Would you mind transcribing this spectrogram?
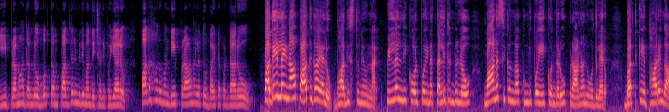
ఈ ప్రమాదంలో మొత్తం పద్దెనిమిది మంది చనిపోయారు. పదహారు మంది ప్రాణాలతో బయటపడ్డారు. పదేళ్ళైనా పాతగాయాలు బాధిస్తూనే ఉన్నాయి. పిల్లల్ని కోల్పోయిన తల్లిదండ్రుల్లో మానసికంగా కుంగిపోయి కొందరు ప్రాణాలు వదిలారు. బతికే భారంగా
